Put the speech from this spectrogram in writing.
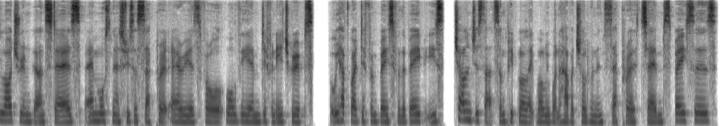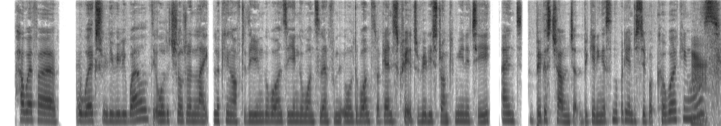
large room downstairs, and most nurseries are separate areas for all, all the um, different age groups. We have got a different base for the babies. Challenges that some people are like, well, we want to have our children in separate um, spaces. However, it works really, really well. The older children like looking after the younger ones. The younger ones learn from the older ones. So again, it's created a really strong community. And the biggest challenge at the beginning is nobody understood what co-working hmm. was.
